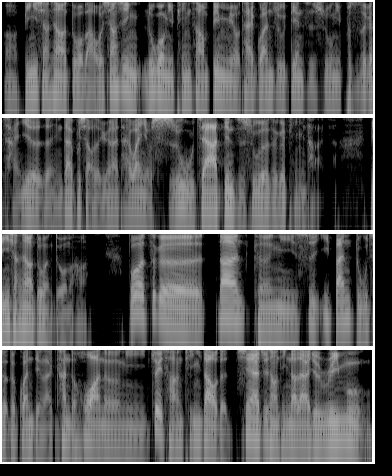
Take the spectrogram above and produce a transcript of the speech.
哦，比你想象的多吧？我相信，如果你平常并没有太关注电子书，你不是这个产业的人，你大概不晓得原来台湾有十五家电子书的这个平台，比你想象的多很多嘛，哈。不过这个当然可能你是一般读者的观点来看的话呢，你最常听到的，现在最常听到大概就是 Remove、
